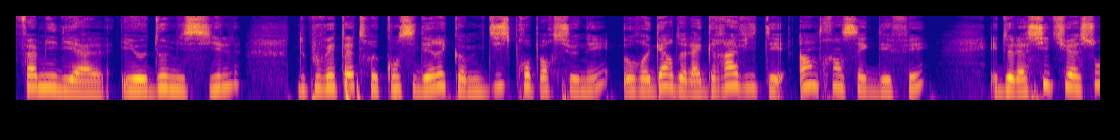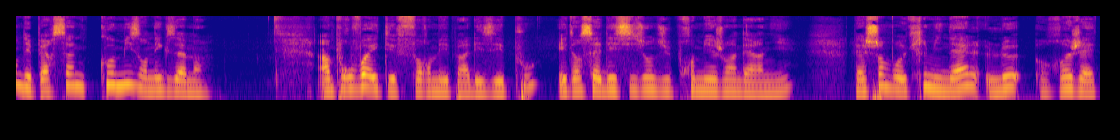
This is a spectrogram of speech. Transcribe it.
familiale et au domicile ne pouvait être considérée comme disproportionnée au regard de la gravité intrinsèque des faits et de la situation des personnes commises en examen. Un pourvoi a été formé par les époux et dans sa décision du 1er juin dernier, la Chambre criminelle le rejette.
